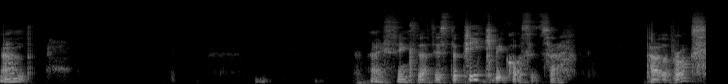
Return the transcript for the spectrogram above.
And I think that is the peak because it's a pile of rocks.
